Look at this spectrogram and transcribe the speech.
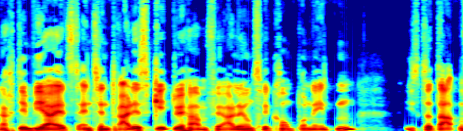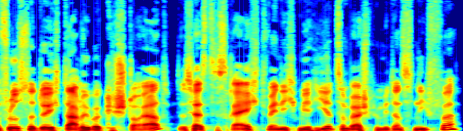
Nachdem wir ja jetzt ein zentrales Gateway haben für alle unsere Komponenten, ist der Datenfluss natürlich darüber gesteuert. Das heißt, es reicht, wenn ich mir hier zum Beispiel mit einem Sniffer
